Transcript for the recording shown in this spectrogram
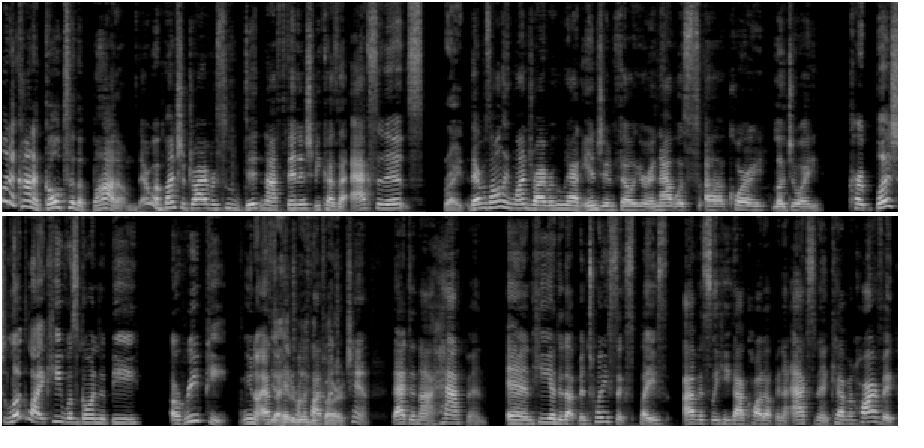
want to kind of go to the bottom. There were a bunch of drivers who did not finish because of accidents. Right. There was only one driver who had engine failure, and that was uh, Corey LaJoie. Kurt Busch looked like he was going to be a repeat, you know, as Yeah, the he Daytona really 500 champ. That did not happen. And he ended up in 26th place. Obviously, he got caught up in an accident. Kevin Harvick,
